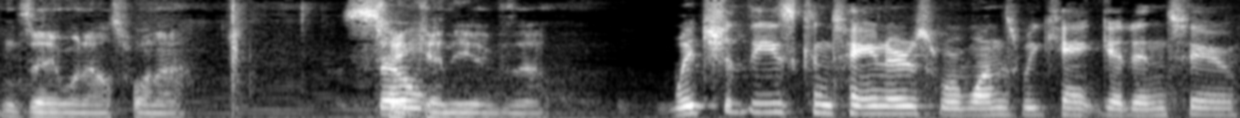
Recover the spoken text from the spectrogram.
Does anyone else want to So, take any of the which of these containers were ones we can't get into?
